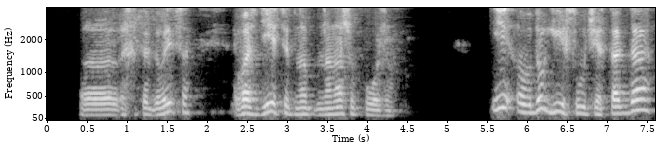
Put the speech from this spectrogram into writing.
как говорится, воздействует на, на нашу кожу. И в других случаях, когда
